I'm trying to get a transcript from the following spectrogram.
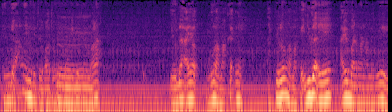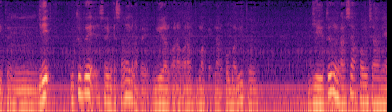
tinggalin gitu kalau temen temen Hmm. gitu malah ya udah ayo gue nggak make nih tapi lo nggak make juga ya ayo barengan sama gue gitu Hmm. jadi itu gue sering keselnya kenapa ya? giliran orang-orang pemakai narkoba gitu dia itu ngerasa kalau misalnya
